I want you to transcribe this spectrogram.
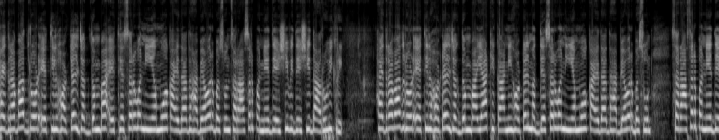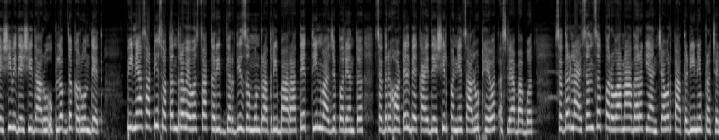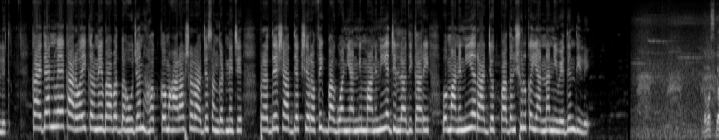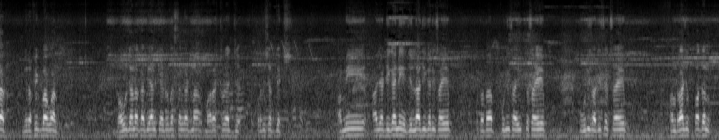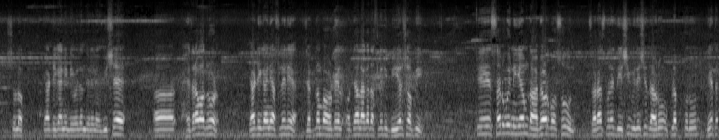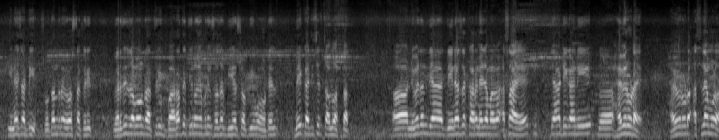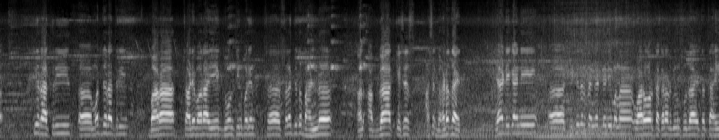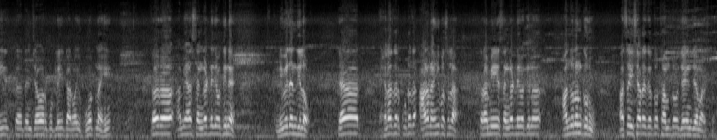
Hyderabad road येथील hotel Jagdamba येथे सर्व नियम व कायदा धाब्यावर बसून सरासरपणे देशी विदेशी दारू विक्री. हैदराबाद रोड येथील हॉटेल जगदंबा या ठिकाणी हॉटेलमध्ये सर्व नियम व कायदा धाब्यावर बसून सरासरपणे देशी विदेशी दारू उपलब्ध करून देत. पिण्यासाठी स्वतंत्र व्यवस्था करीत गर्दी जमून रात्री बारा ते तीन वाजेपर्यंत सदर हॉटेल बेकायदेशीरपणे चालू ठेवत असल्याबाबत सदर लायसन्स परवानाधारक यांच्यावर तातडीने प्रचलित. कायद्यान्वये कारवाई करण्याबाबत बहुजन हक्क महाराष्ट्र राज्य संघटनेचे प्रदेशाध्यक्ष रफिक बागवान यांनी माननीय जिल्हाधिकारी व माननीय राज्य उत्पादन शुल्क यांना निवेदन दिले. नमस्कार मी रफिक बागवान बहुजनक अभियान केडरबस संघटना महाराष्ट्र राज्य प्रदेशाध्यक्ष. आम्ही आज या ठिकाणी जिल्हाधिकारी साहेब तथा पोलीस आयुक्त साहेब पोलीस अधीक्षक साहेब आणि राज उत्पादन शुल्क या ठिकाणी निवेदन दिलेले आहे. विषय हैदराबाद रोड या ठिकाणी असलेले जगदंबा हॉटेल व त्या लागत असलेली बियर शॉपी ते सर्व नियम धाब्यावर बसून सर्रासपणे देशी विदेशी दारू उपलब्ध करून देत पिण्यासाठी स्वतंत्र व्यवस्था करीत गर्दी जमावून रात्री बारा ते तीन वाजेपर्यंत सदर बियर शॉपी व हॉटेल बेकायदेशीर चालू असतात. निवेदन द्या देण्याचं कारण ह्याच्या मागं असं आहे की त्या ठिकाणी हायवे रोड आहे. हायवे रोड असल्यामुळं की रात्री मध्यरात्री बारा साडेबारा एक दोन तीनपर्यंत सलग तिथं भांडणं आणि अपघात केसेस असं घडत आहेत. या ठिकाणी किती तर संघटनेने मला वारंवार तक्रार देऊन सुद्धा इथं काही त्यांच्यावर कुठलीही कारवाई होत नाही. तर आम्ही आज संघटनेच्या वतीने निवेदन दिलं. त्या ह्याला जर कुठं जर आळा नाही बसला तर आम्ही संघटने वतीनं आंदोलन करू असा इशारा देतो थांबतो. जय हिंद जय महाराष्ट्र.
